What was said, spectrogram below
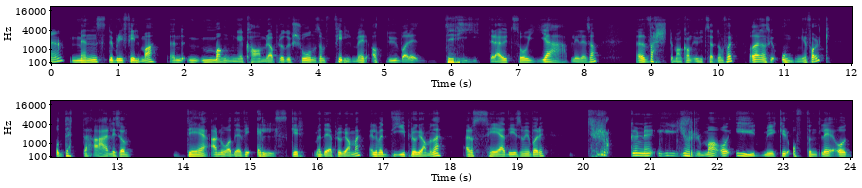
Ja. mens du blir filma, en mangekameraproduksjon som filmer at du bare driter deg ut så jævlig, liksom. Det er det verste man kan utsette noen for. Og det er ganske unge folk. Og dette er liksom Det er noe av det vi elsker med det programmet, eller med de programmene, er å se de som vi bare tråkker ned i gjørma og ydmyker offentlig, og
